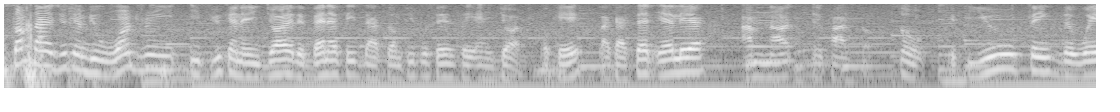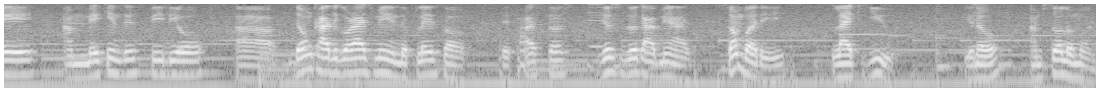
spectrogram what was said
Sometimes you can be wondering if you can enjoy the benefit that some people says they enjoy okay? Like i said earlier i'm not a pastor. So if you think the way i'm making this video uh, don't categorize me in the place of the pastors. Just look at me as somebody like you you know? I'm solomon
